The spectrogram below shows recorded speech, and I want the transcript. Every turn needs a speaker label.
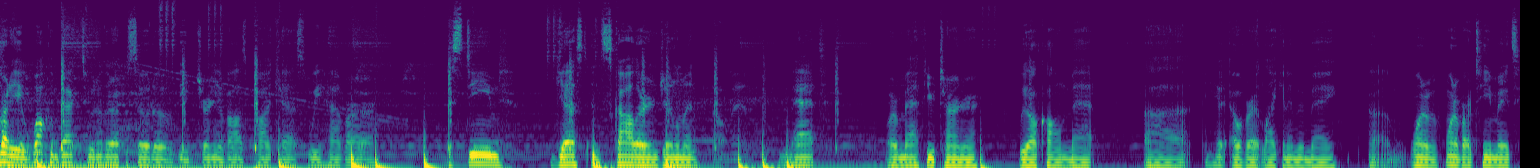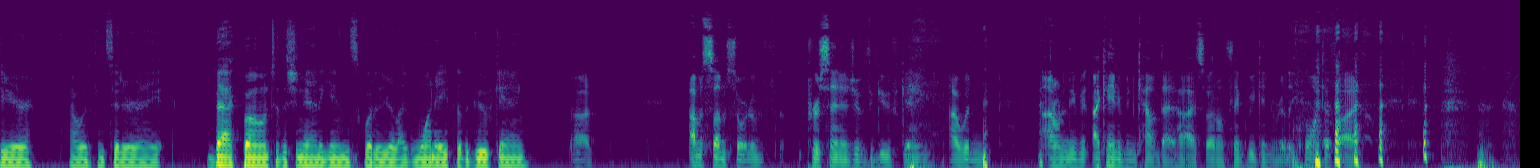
Speaker 1: everybody, welcome back to another episode of the Journey of Oz podcast. We have our esteemed guest and scholar and gentleman,
Speaker 2: Oh man.
Speaker 1: Matt or Matthew Turner. We all call him Matt. Uh, over at Lycan MMA, um, one of one of our teammates here. I would consider a backbone to the shenanigans. What are you like one eighth of the Goof Gang?
Speaker 2: Uh, I'm some sort of percentage of the goof gang. I wouldn't. I don't even. I can't even count that high, so I don't think we can really quantify.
